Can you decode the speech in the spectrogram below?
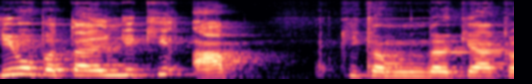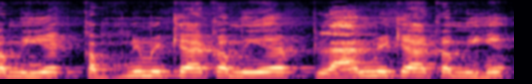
ये वो बताएँगे कि आप कि कम अंदर क्या कमी है कंपनी में क्या कमी है प्लान में क्या कमी है,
